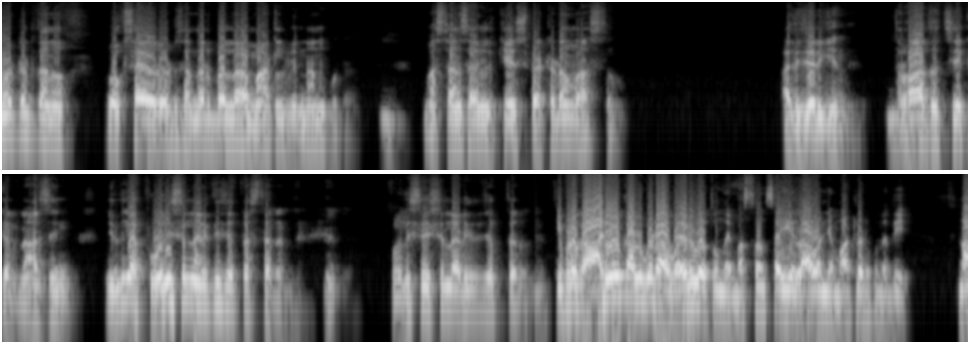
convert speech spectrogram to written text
నోటంటే తను ఒకసారి రెండు సందర్భాల్లో ఆ మాటలు విన్నాను కూడా. మస్తాన్ సాయి మీద కేసు పెట్టడం వాస్తవం. అది జరిగింది. తర్వాత వచ్చి ఇక్కడ నార్సింగ్ ఎందుకు ఆ పోలీసులను అడిగితే చెప్పేస్తారండి? పోలీస్ స్టేషన్లో అడిగితే చెప్తారు. ఇప్పుడు ఒక ఆడియో కాల్ కూడా వైరల్ అవుతుంది. మస్తాన్ సాయి లావణ్య మాట్లాడుకున్నది. నా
